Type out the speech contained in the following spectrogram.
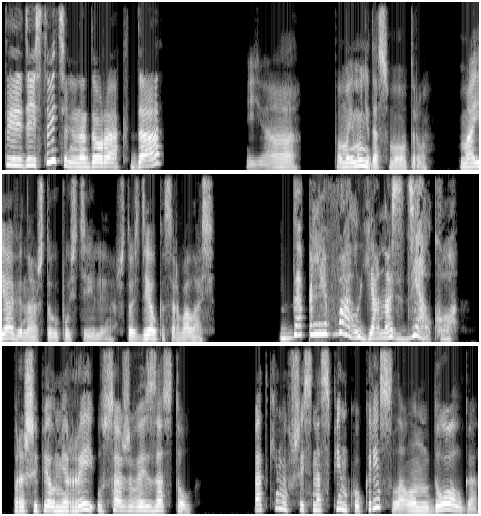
«Ты действительно дурак, да?» «Я...» «По моему недосмотру. Моя вина, что упустили, что сделка сорвалась. «Да плевал я на сделку!» — прошипел Миррей, усаживаясь за стол. Откинувшись на спинку кресла, он долго,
